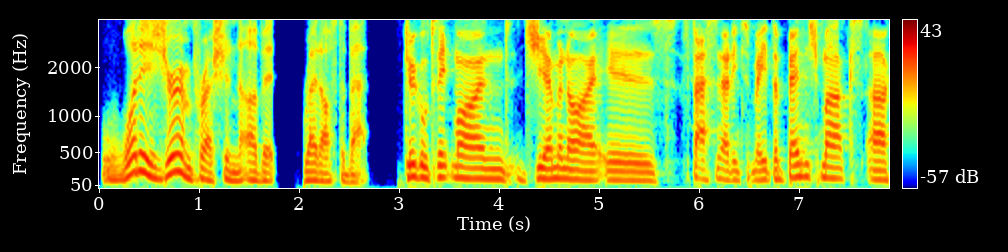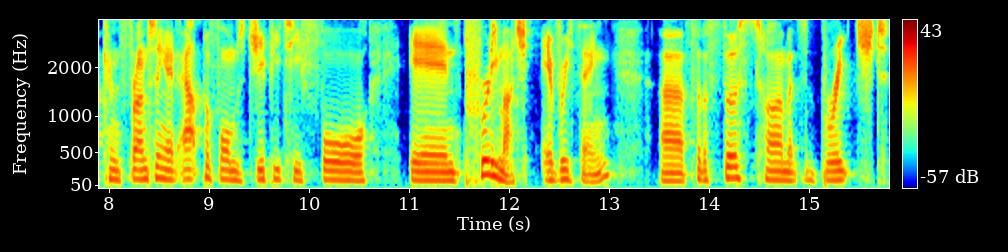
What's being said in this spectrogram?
What is your impression of it right off the bat? Google DeepMind Gemini is fascinating to me. The benchmarks are confronting it outperforms GPT 4 in pretty much everything. Uh, for the first time, it's breached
